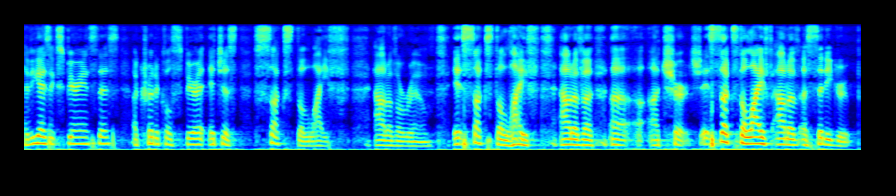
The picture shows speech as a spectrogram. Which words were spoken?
Have you guys experienced this? A critical spirit, it just sucks the life out of a room. It sucks the life out of a, a, a church. It sucks the life out of a city group.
